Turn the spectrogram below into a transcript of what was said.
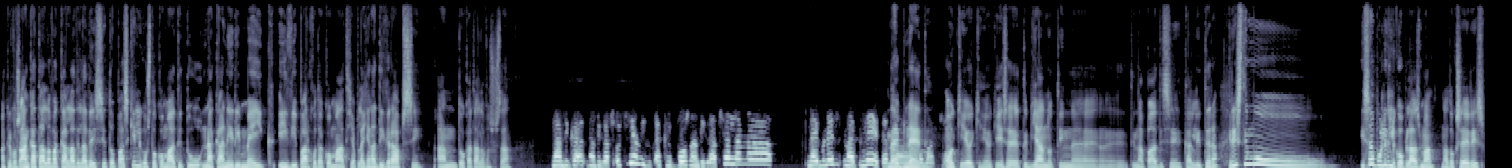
Ακριβώς. Αν κατάλαβα καλά, δηλαδή, εσύ το πας και λίγο στο κομμάτι του να κάνει remake ήδη υπάρχοντα κομμάτια, απλά για να αντιγράψει, αν το κατάλαβα σωστά. Να, αντιγρα... να αντιγράψει, όχι ακριβώς να αντιγράψει, αλλά να να, εμπνε... να εμπνέεται να εμπνέεται. Οκ, οκ, οκ. Την πιάνω την, ε, την απάντηση καλύτερα. Κρίστι μου, Είσαι ένα πολύ γλυκό πλάσμα, να το ξέρεις.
